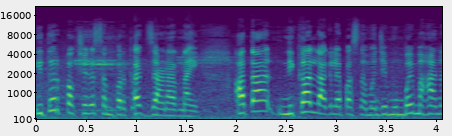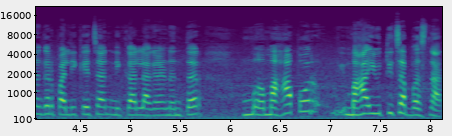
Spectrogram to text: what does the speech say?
इतर पक्षाच्या संपर्कात जाणार नाही. आता निकाल लागल्यापासून म्हणजे मुंबई महानगरपालिकेचा निकाल लागल्यानंतर महापौर महायुतीचा बसणार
